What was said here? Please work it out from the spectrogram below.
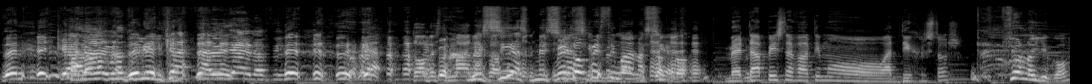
Δεν έχει Παρόλο που να κανένα. του Δεν έχει μίλησε. κανένα. λε. Το έπεσε στη μάνα σου. Μεσίας, μεσίας. Μην το είναι πεις στη παιδιά, μάνα σου μεσίας. αυτό. Μετά πίστευα ότι είμαι ο αντίχριστος. Πιο λογικό.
